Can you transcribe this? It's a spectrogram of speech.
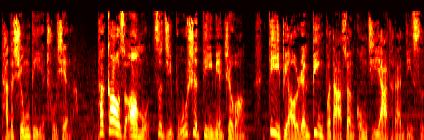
他的兄弟也出现了。他告诉奥姆自己不是地面之王，地表人并不打算攻击亚特兰蒂斯。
